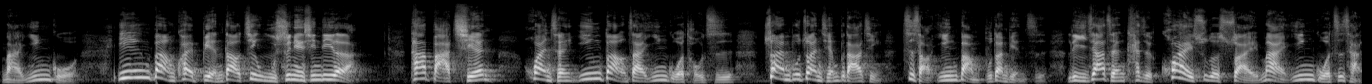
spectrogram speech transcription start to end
买英国英镑快贬到近五十年新低了啦，他把钱。换成英镑在英国投资赚不赚钱不打紧，至少英镑不断贬值。李嘉诚开始快速的甩卖英国资产，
